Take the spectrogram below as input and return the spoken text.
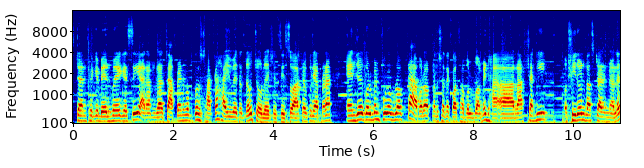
স্ট্যান্ড থেকে বের হয়ে গেছি আর আমরা চাঁপাইনবাবগঞ্জ ঢাকা হাইওয়েতেও চলে এসেছি। সো আশা করি আপনারা এনজয় করবেন পুরো ব্লগটা আবারও আপনাদের সাথে কথা বলব আমি রাজশাহী শিরোল বাস টার্মিনালে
